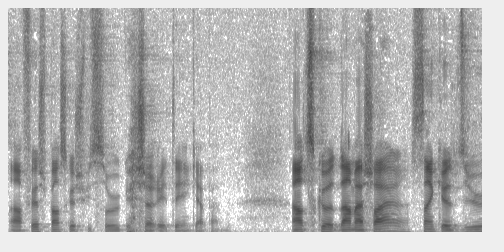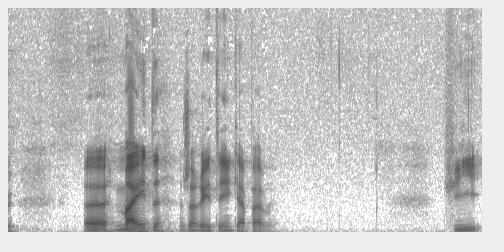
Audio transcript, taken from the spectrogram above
En fait, je pense que je suis sûr que j'aurais été incapable. En tout cas, dans ma chair, sans que Dieu euh, m'aide, j'aurais été incapable. Puis,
